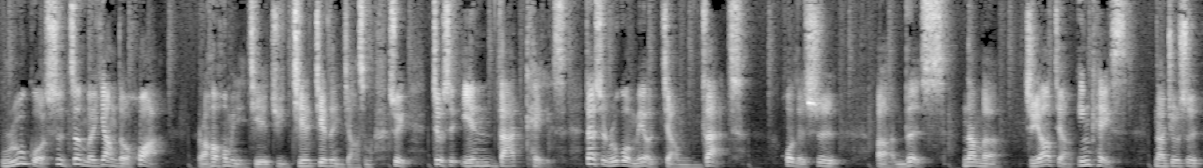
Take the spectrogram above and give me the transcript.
如果是这么样的话，然后后面你接句接接着你讲什么？所以就是 in that case。但是如果没有讲 that，或者是啊 this，那么只要讲 in case。那就是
